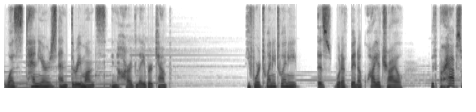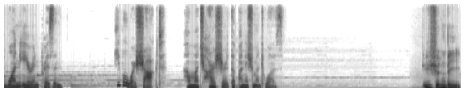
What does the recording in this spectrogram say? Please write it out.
was 10 years and 3 months in hard labor camp. Before 2020, this would have been a quiet trial, with perhaps one year in prison. People were shocked how much harsher the punishment was. You shouldn't be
